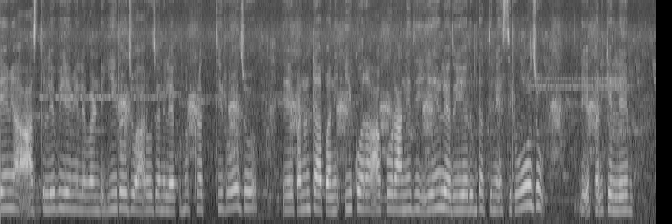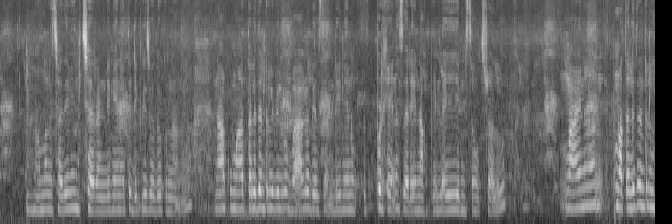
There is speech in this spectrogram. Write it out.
ఏమి ఆస్తులు లేవు ఏమీ లేవండి. ఈ రోజు ఆ రోజు అని లేకుండా ప్రతిరోజు ఏ పని ఉంటే ఆ పని. ఈ కూర ఆ కూర అనేది ఏం లేదు. ఏది ఉంటే అది తినేసి రోజు ఏ పనికి వెళ్ళేం మమ్మల్ని చదివించారండి. నేనైతే డిగ్రీ చదువుకున్నాను. నాకు మా తల్లిదండ్రుల విలువ బాగా తెలుసండి. నేను ఇప్పటికైనా సరే నాకు పెళ్ళయి ఎనిమిది సంవత్సరాలు. మా ఆయన మా తల్లిదండ్రులు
